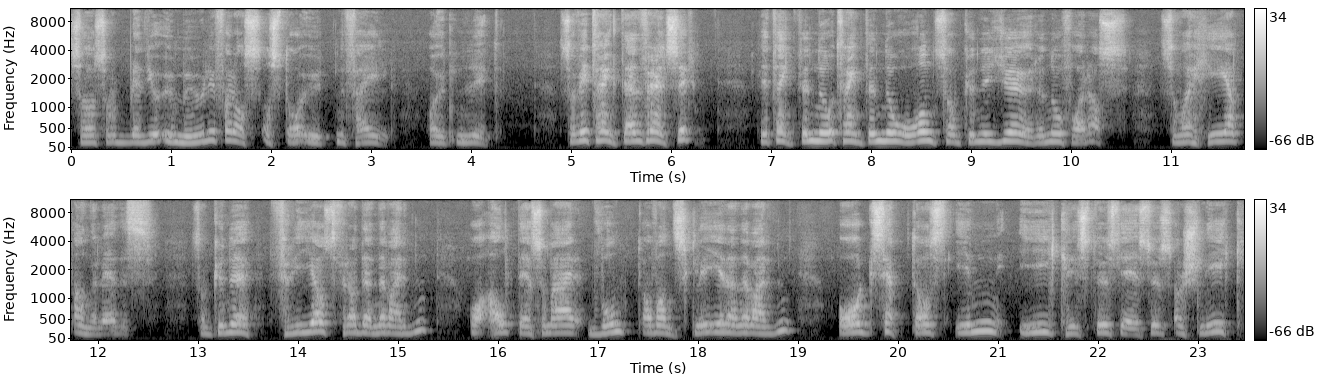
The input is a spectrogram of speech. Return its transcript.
Så, så ble det jo umulig for oss å stå uten feil og uten lyte. Så vi trengte en frelser. Vi no, trengte noen som kunne gjøre noe for oss som var helt annerledes. Som kunne fri oss fra denne verden og alt det som er vondt og vanskelig i denne verden, og sette oss inn i Kristus Jesus og slik,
